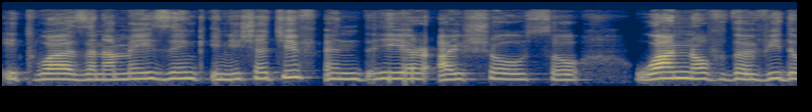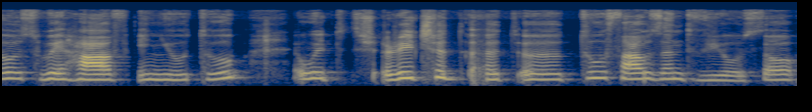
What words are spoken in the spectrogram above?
it was an amazing initiative. And here I show so one of the videos we have in YouTube, which reached uh, uh, 2,000 views. So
